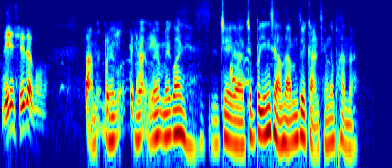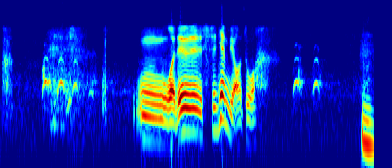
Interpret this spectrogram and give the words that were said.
临时的工作，算了，不没不。没没关系，这个这不影响咱们对感情的判断。嗯，我的时间比较多，嗯，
